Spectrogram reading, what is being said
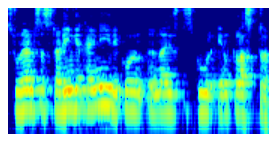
students studying in any recognized school in cluster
